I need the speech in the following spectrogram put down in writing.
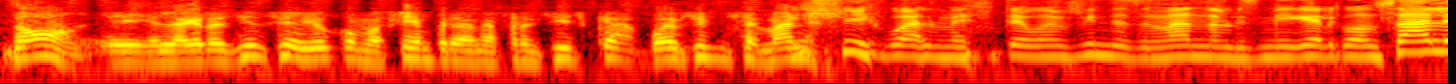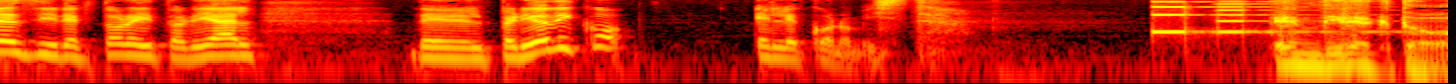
No, eh, el agradecido yo como siempre, Ana Francisca. Buen fin de semana. Igualmente, buen fin de semana, Luis Miguel González, director editorial del periódico El Economista. En directo.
